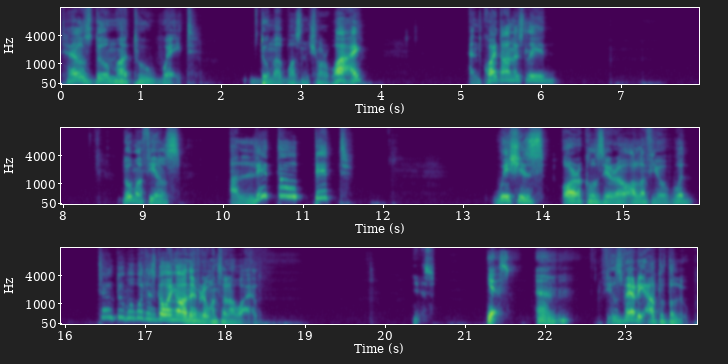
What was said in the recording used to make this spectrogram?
tells Duma to wait. Duma wasn't sure why. And quite honestly, Duma feels a little bit wishes Oracle Zero, all of you, would tell Duma what is going on every once in a while. Yes. Yes. Um. Feels very out of the loop.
